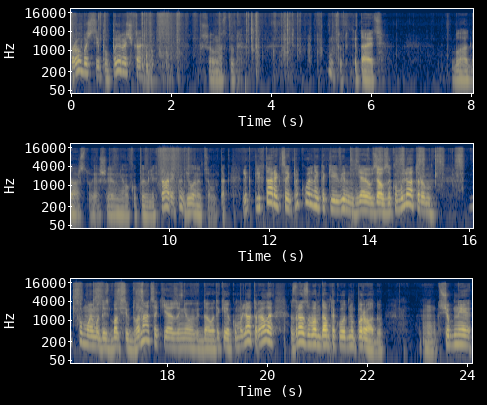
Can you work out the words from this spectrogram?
коробочці, пупирочка. Що у нас тут? Ну, тут китаєць благодарствує, що я в нього купив ліхтарик. Ну, діло не в цьому. Так. Ліхтарик цей прикольний такий. Він, я його взяв з акумулятором. По-моєму, десь баксів 12 я за нього віддав. Отакий акумулятор, але зразу вам дам таку одну пораду. От. Щоб не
